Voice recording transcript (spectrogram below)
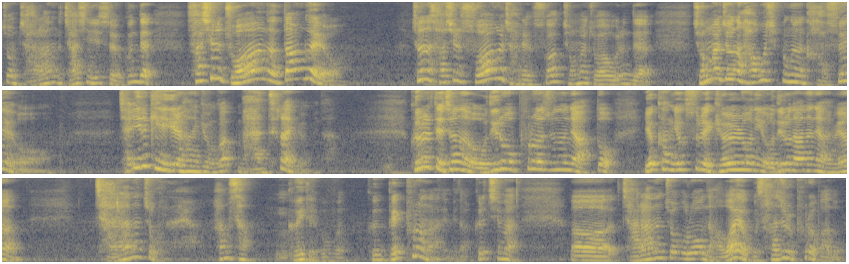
좀 잘하는 거 자신 있어요. 근데 사실은 좋아하는 건 딴 거예요. 저는 사실 수학을 잘해요. 수학 정말 좋아하고 이런데 정말 저는 하고 싶은 거는 가수예요. 자 이렇게 얘기를 하는 경우가 많더라 이겁니다. 그럴 때 저는 어디로 풀어주느냐 또 역학 역술의 결론이 어디로 나느냐 하면 잘하는 쪽으로 나요. 항상 음. 거의 대부분 그건 100%는 아닙니다. 그렇지만 어, 잘하는 쪽으로 나와요. 그 사주를 풀어봐도.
